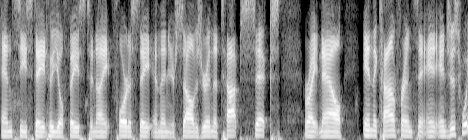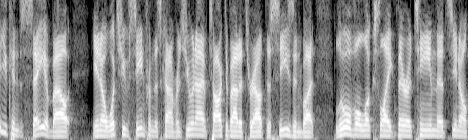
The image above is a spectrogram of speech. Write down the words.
NC State, who you'll face tonight, Florida State, and then yourselves. You're in the top six right now in the conference and, and just what you can say about you know what you've seen from this conference. You and I have talked about it throughout the season, but Louisville looks like they're a team that's you know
